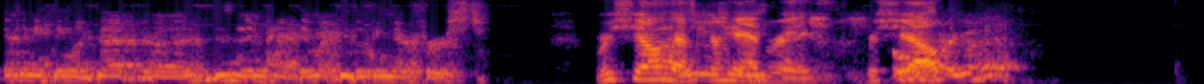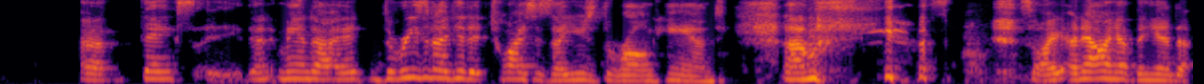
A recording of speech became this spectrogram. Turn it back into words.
if anything like that uh, is an impact they might be looking there first rochelle has her hand raised rochelle oh, sorry go ahead uh, thanks, Amanda. I, the reason I did it twice is I used the wrong hand. Um, so I now I have the hand up.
